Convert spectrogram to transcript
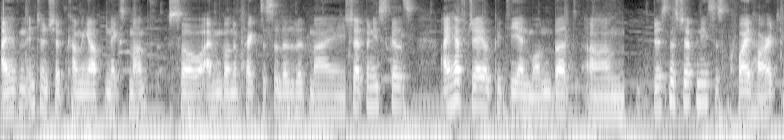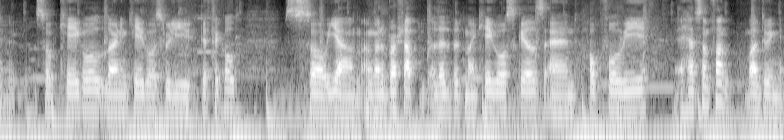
I have an internship coming up next month, so I'm gonna practice a little bit my Japanese skills. I have JLPT N1, but um, business Japanese is quite hard, so Keigo, learning Keigo is really difficult. So yeah, I'm gonna brush up a little bit my Keigo skills and hopefully have some fun while doing it.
